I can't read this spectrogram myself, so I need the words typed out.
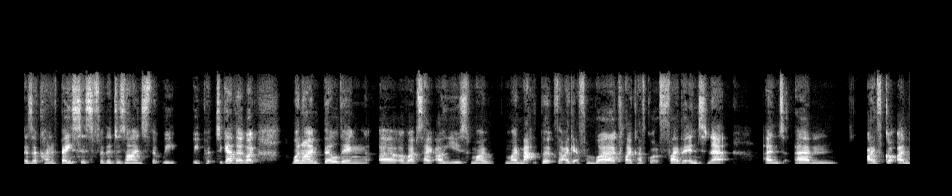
as a kind of basis for the designs that we we put together. Like when I'm building a, a website, I'll use my my MacBook that I get from work. Like I've got fiber internet, and um, I've got I'm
